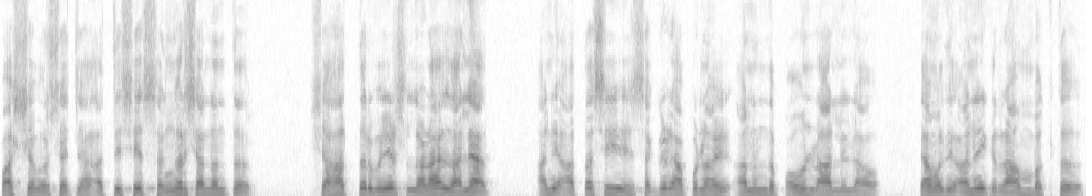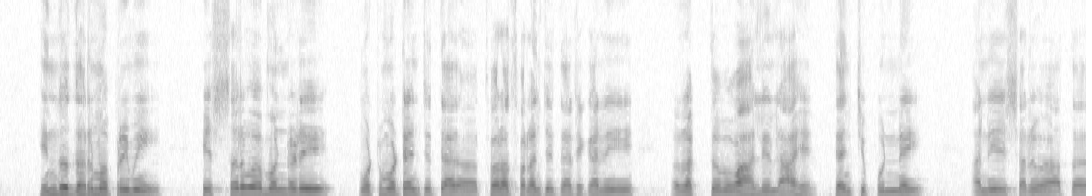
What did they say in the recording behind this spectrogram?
पाचशे वर्षाच्या अतिशय संघर्षानंतर शहात्तर वेळेस लढाया झाल्यात. आणि आताशी हे सगळे आपण आनंद पाहून राहिलेलो आहोत. त्यामध्ये अनेक राम भक्त हिंदू धर्मप्रेमी हे सर्व मंडळी मोठमोठ्यांचे त्या थोराथोरांचे त्या ठिकाणी रक्त वाहलेलं आहे त्यांची पुण्याई आणि सर्व आता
